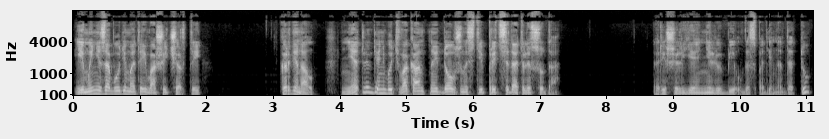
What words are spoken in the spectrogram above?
и мы не забудем этой вашей черты. Кардинал, нет ли где-нибудь вакантной должности председателя суда? Ришелье не любил господина Дету,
